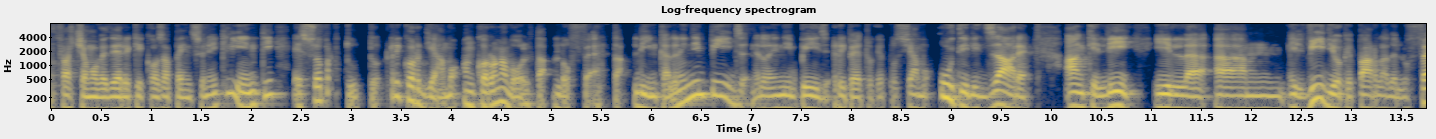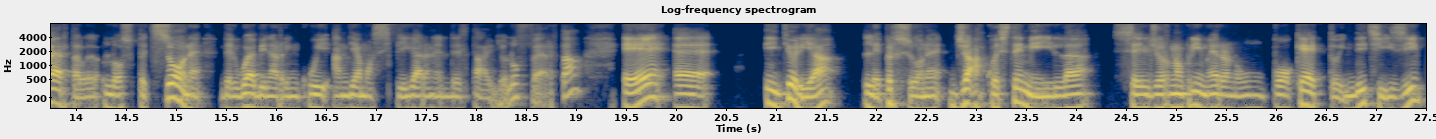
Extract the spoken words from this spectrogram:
facciamo vedere che cosa pensano i clienti e soprattutto ricordiamo ancora una volta l'offerta. Link alla landing page, nella landing page ripeto che possiamo utilizzare anche lì il, um, il video che parla dell'offerta, lo spezzone del webinar in cui andiamo a spiegare nel dettaglio l'offerta e eh, in teoria le persone già queste mail, se il giorno prima erano un pochetto indecisi,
